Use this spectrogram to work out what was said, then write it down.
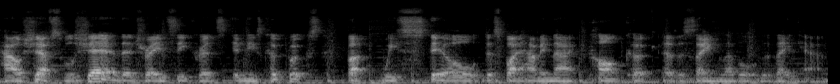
how chefs will share their trade secrets in these cookbooks, but we still, despite having that, can't cook at the same level that they can.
